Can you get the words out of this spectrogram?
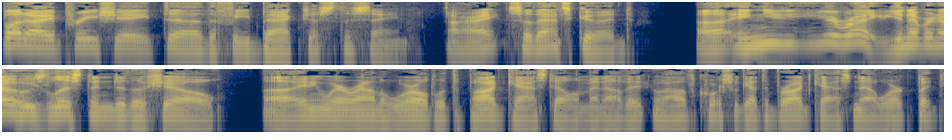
But I appreciate uh, the feedback just the same. All right, so that's good. Uh, and you, you're right. You never know who's listening to the show uh, anywhere around the world with the podcast element of it. Well, of course, we got the broadcast network, but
